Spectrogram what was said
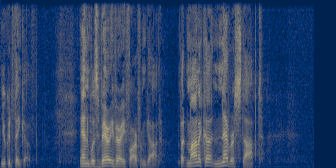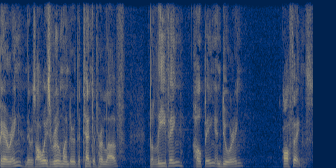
you could think of, and was very, very far from God. But Monica never stopped bearing. There was always room under the tent of her love, believing, hoping, enduring all things.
